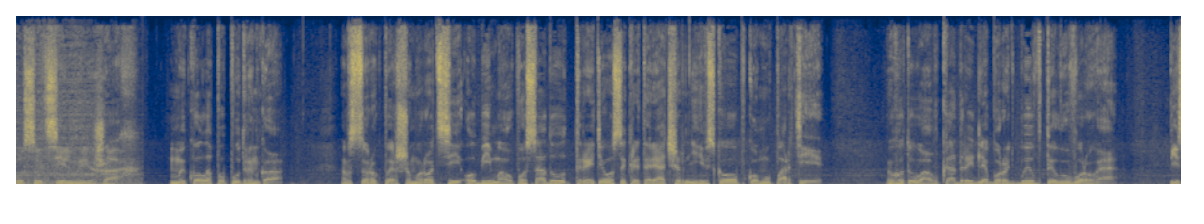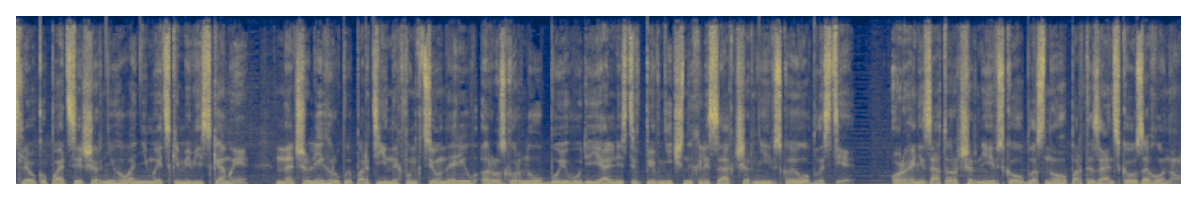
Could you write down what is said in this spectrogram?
у суцільний жах. Микола Попудренко в 41-му році обіймав посаду третього секретаря Чернігівського обкому партії, готував кадри для боротьби в тилу ворога. Після окупації Чернігова німецькими військами на чолі групи партійних функціонерів розгорнув бойову діяльність в північних лісах Чернігівської області, організатор Чернігівського обласного партизанського загону.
